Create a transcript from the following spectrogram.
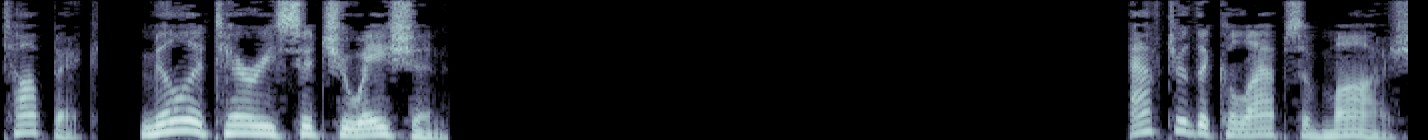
Topic: Military situation. After the collapse of Maj.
